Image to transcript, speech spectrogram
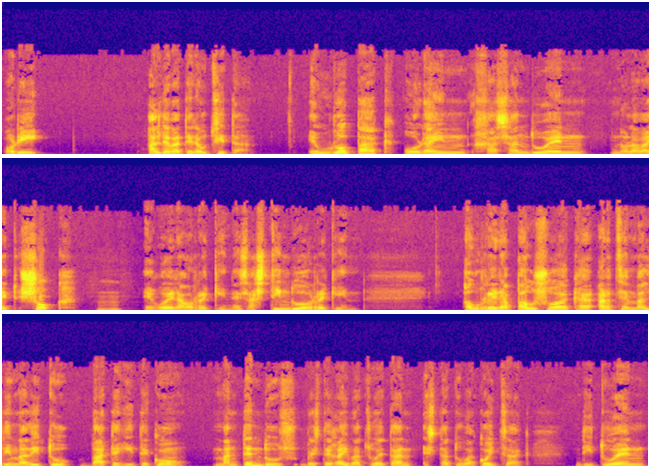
Hori alde batera utzita, Europak orain jasan duen nolabait shock mm egoera horrekin, ez? Astindu horrekin. Aurrera pausoak hartzen baldin baditu bat egiteko mantenduz beste gai batzuetan estatu bakoitzak dituen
